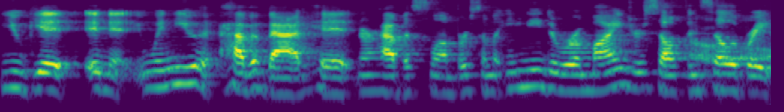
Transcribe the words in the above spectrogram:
you get in it, when you have a bad hit or have a slump or something, you need to remind yourself and celebrate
